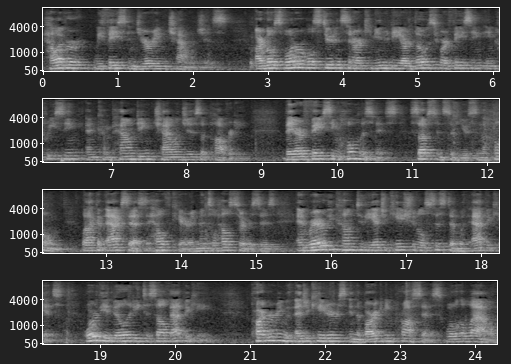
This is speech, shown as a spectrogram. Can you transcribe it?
However, we face enduring challenges. Our most vulnerable students in our community are those who are facing increasing and compounding challenges of poverty. They are facing homelessness, substance abuse in the home, lack of access to health care and mental health services, and rarely come to the educational system with advocates or the ability to self-advocate. Partnering with educators in the bargaining process will allow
